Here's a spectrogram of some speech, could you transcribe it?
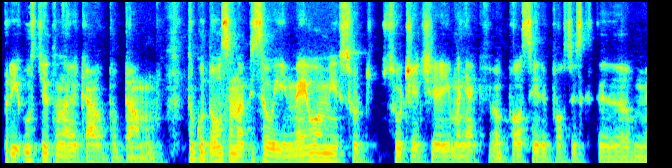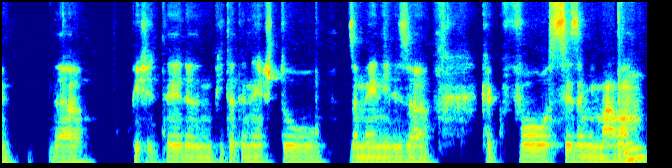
при устието на река Ропотамо. Тук отдолу съм написал имейла ми, в случай, че има някакви въпроси или просто искате да, ми, да пишете, да ми питате нещо за мен или за какво се занимавам.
